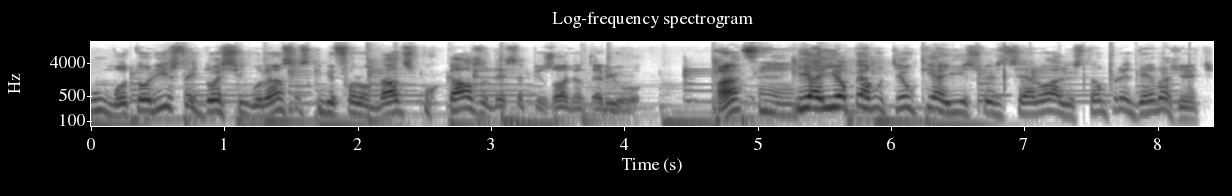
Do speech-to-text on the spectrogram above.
um motorista e dois seguranças que me foram dados por causa desse episódio anterior. E aí eu perguntei o que é isso. Eles disseram: olha, estão prendendo a gente.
